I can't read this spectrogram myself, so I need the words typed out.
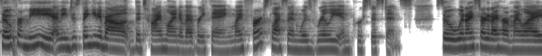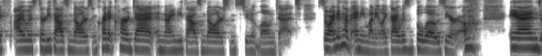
so for me, I mean, just thinking about the timeline of everything, my first lesson was really in persistence. So when I started I Heart My Life, I was $30,000 in credit card debt and $90,000 in student loan debt. So I didn't have any money, like I was below zero. And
